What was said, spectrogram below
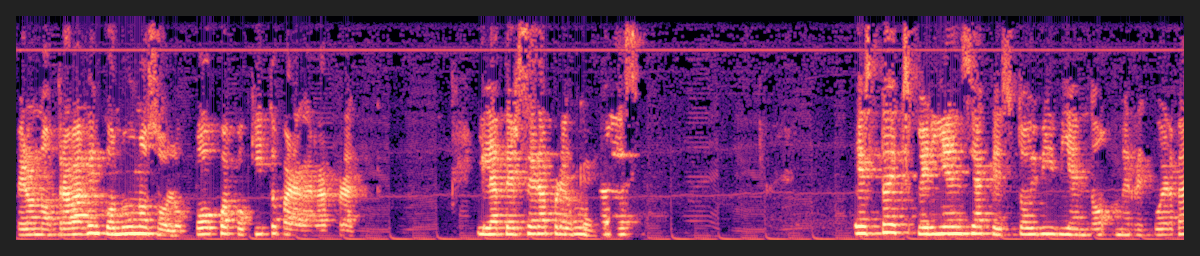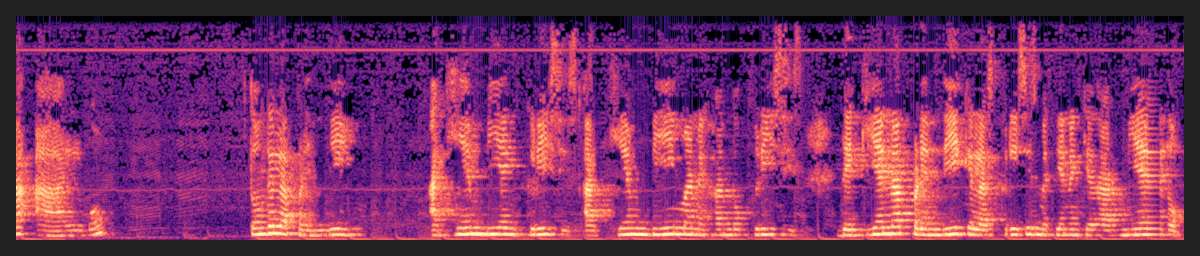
pero no, trabajen con uno solo, poco a poquito para agarrar práctica. Y la tercera pregunta es, esta experiencia que estoy viviendo me recuerda a algo. ¿Dónde la aprendí? ¿A quién vi en crisis? ¿A quién vi manejando crisis? ¿De quién aprendí que las crisis me tienen que dar miedo?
